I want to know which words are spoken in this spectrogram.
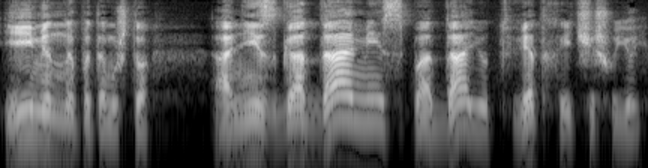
именно потому, что они с годами спадают ветхой чешуей.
